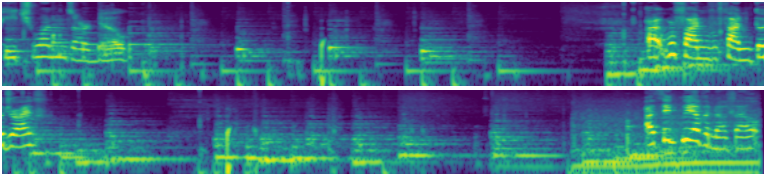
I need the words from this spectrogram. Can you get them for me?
peach ones are no. Alright, we're fine, we're fine. Go drive. I think we have enough out.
